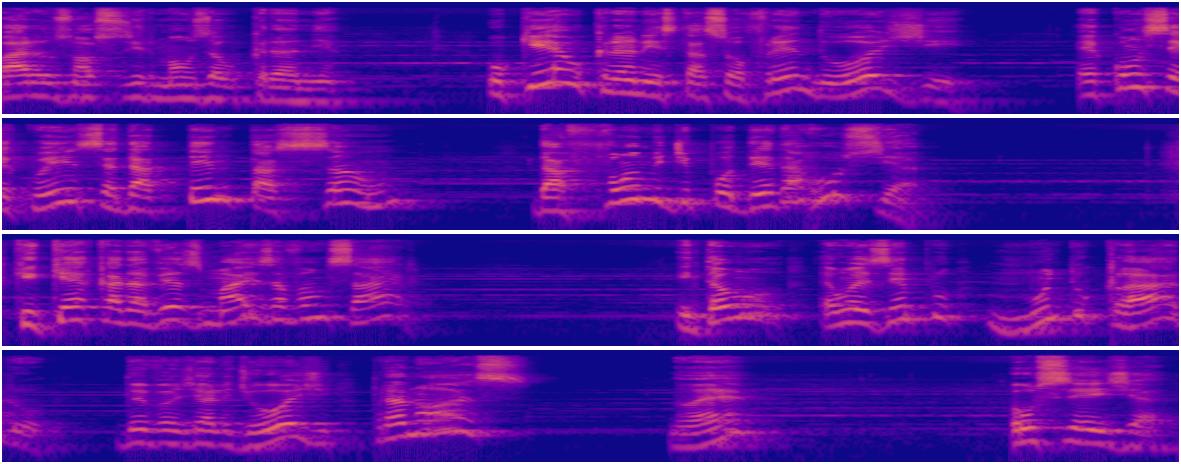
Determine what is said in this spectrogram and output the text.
para os nossos irmãos da Ucrânia. O que a Ucrânia está sofrendo hoje é consequência da tentação da fome de poder da Rússia, que quer cada vez mais avançar. Então, é um exemplo muito claro do evangelho de hoje para nós, não é? Ou seja,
